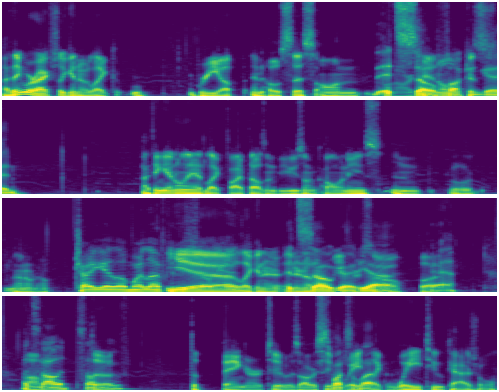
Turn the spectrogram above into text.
i think we're actually gonna like re-up and host this on on It's our so channel, fucking 'cause good. I think it only had like 5,000 views on colonies, and well, I don't know. Try to get a little more love. 'cause it's so Yeah, like in, a, in It's another so week good, or yeah. so. But yeah, that's um, solid. Solid the- move. the banger too is obviously Just watch the way, like way too casual.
